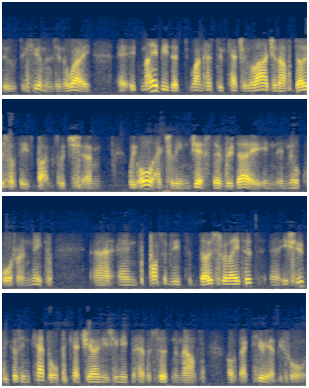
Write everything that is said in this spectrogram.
to, to humans in a way. Uh, it may be that one has to catch a large enough dose of these bugs, which um, we all actually ingest every day in, in milk, water, and meat. Uh, and possibly it's a dose-related uh, issue because in cattle, to catch Johne's, you need to have a certain amount of bacteria before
